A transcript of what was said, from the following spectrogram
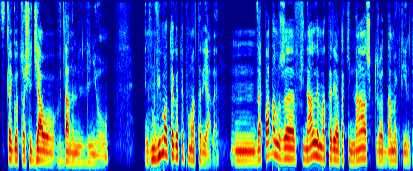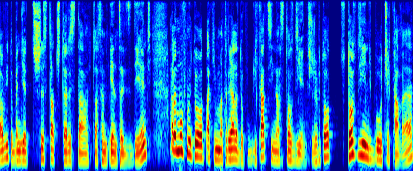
z tego, co się działo w danym dniu. Więc mówimy o tego typu materiale. Mm, Zakładam, że finalny materiał, taki nasz, który oddamy klientowi, to będzie 300, 400, czasem 500 zdjęć, ale mówmy tu o takim materiale do publikacji na 100 zdjęć. Żeby to 100 zdjęć było ciekawe,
